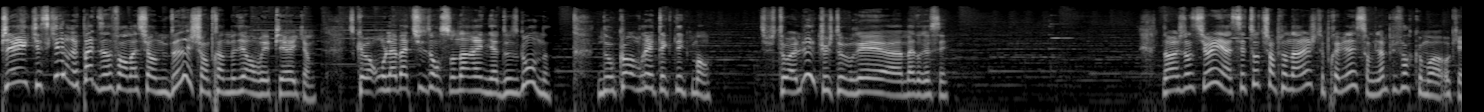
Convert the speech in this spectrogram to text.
Pierrick, est-ce qu'il aurait pas des informations à nous donner? Je suis en train de me dire en vrai, Pierrick. Parce qu'on l'a battu dans son arène il y a deux secondes. Donc en vrai, techniquement, c'est plutôt à lui que je devrais euh, m'adresser. Dans la vois, il y a 7 autres champions d'arène, je te préviens, ils sont bien plus forts que moi. Ok.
